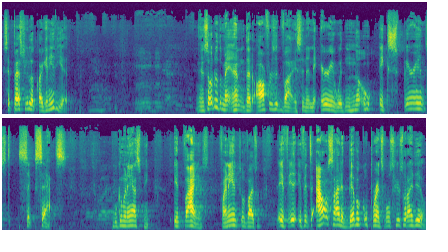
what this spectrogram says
He said, Pastor, you look like an idiot. And so does the man that offers advice in an area with no experienced success. Will come and ask me advice financial advice. If, if it's outside of biblical principles, here's what I do.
